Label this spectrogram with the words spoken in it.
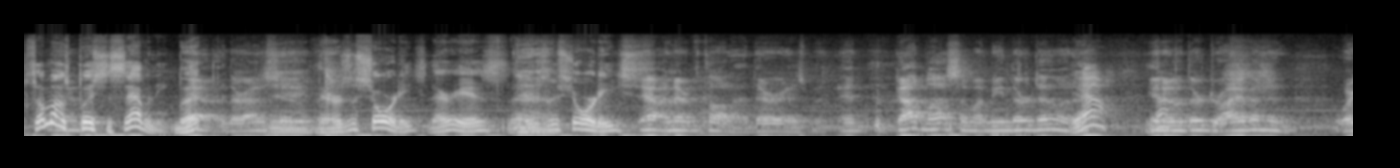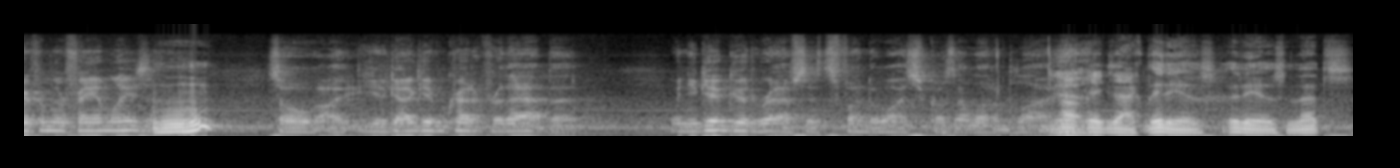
Some of them's pushing seventy, but yeah, they're out of shape. there's a shortage. There is. There's Yeah. a shortage. Yeah, I never thought of it. There is, but and God bless them. I mean, they're doing it. Yeah, you yeah. know, they're driving and away from their families, and Mm-hmm. so uh, you got to give them credit for that. But when you get good refs, it's fun to watch because they let them play. Yeah. Uh, exactly. It is. It is, and that's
